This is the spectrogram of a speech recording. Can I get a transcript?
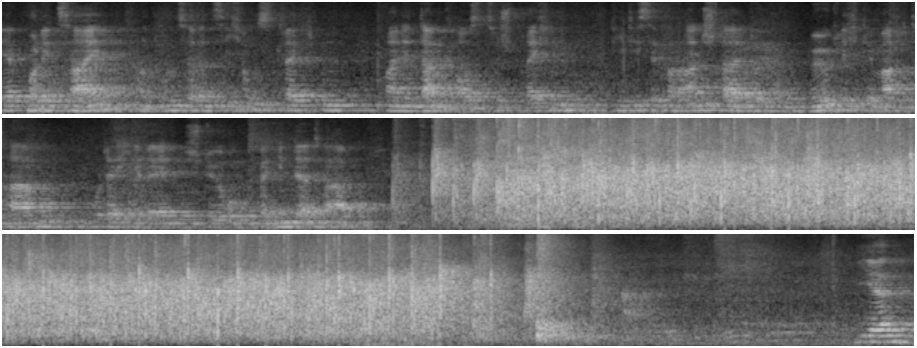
der Polizei und unseren Sicherungskräften meinen Dank auszusprechen, die diese Veranstaltung möglich gemacht haben oder ihre Störung verhindert haben. Wir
